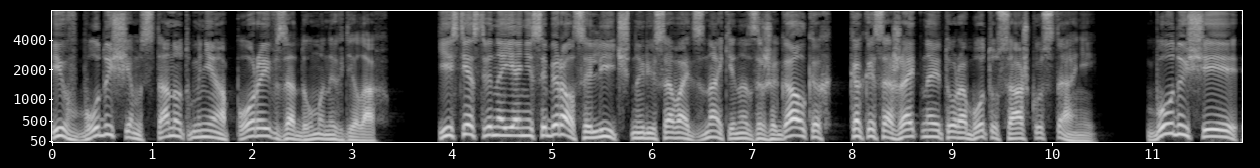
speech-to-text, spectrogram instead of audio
и в будущем станут мне опорой в задуманных делах. Естественно, я не собирался лично рисовать знаки на зажигалках, как и сажать на эту работу Сашку с Таней. Будущие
